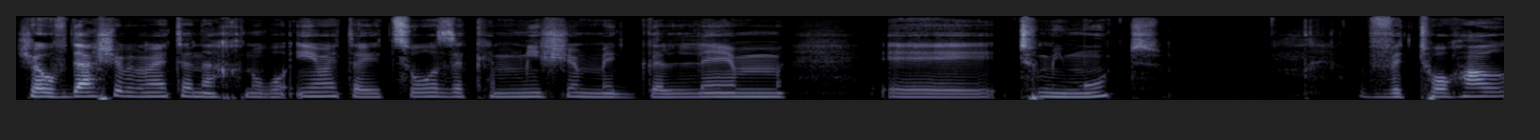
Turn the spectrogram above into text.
שהעובדה שבאמת אנחנו רואים את היצור הזה כמי שמגלם אה, תמימות וטוהר,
